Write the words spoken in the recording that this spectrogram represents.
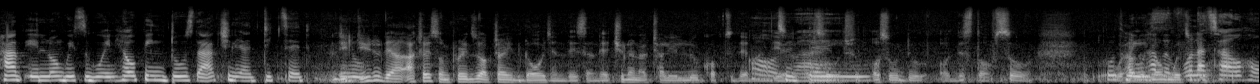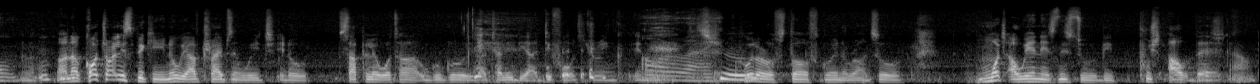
have a long way to go in helping those that are actually addicted. Do you, know. do you know there are actually some parents who actually indulge in this and their children actually look up to them oh, and they also, also do all this stuff. So we have a, have a volatile home. Mm-hmm. And uh, culturally speaking, you know, we have tribes in which, you know, sapele water, ogogoro is actually their default drink. You know, All right. a whole lot of stuff going around. So much awareness needs to be pushed out there, pushed out.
